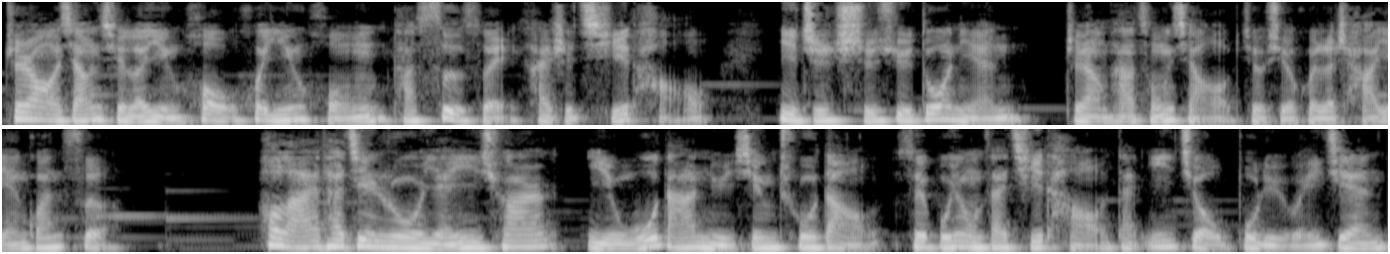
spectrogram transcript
这让我想起了影后惠英红，她四岁开始乞讨，一直持续多年，这让她从小就学会了察言观色。后来她进入演艺圈，以武打女星出道，虽不用再乞讨，但依旧步履维艰，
